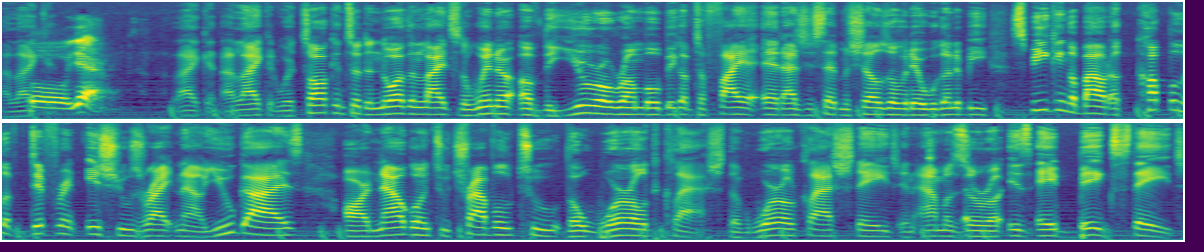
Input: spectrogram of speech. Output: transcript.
I like So it. yeah, like it. I like it. We're talking to the Northern Lights, the winner of the Euro Rumble. Big up to Fire Ed. As you said, Michelle's over there. We're going to be speaking about a couple of different issues right now. You guys are now going to travel to the World Clash. The World Clash stage in Amazura is a big stage.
